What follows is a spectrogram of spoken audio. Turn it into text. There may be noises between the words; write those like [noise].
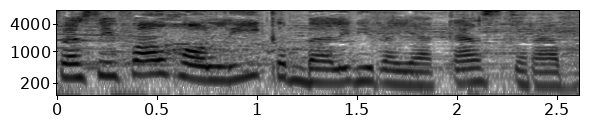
Festival Holi kembali dirayakan secara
